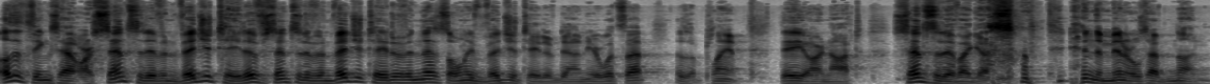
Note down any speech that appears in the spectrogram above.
Other things are sensitive and vegetative, sensitive and vegetative, and that's only vegetative down here. What's that? There's a plant. They are not sensitive, I guess, and the minerals have none.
